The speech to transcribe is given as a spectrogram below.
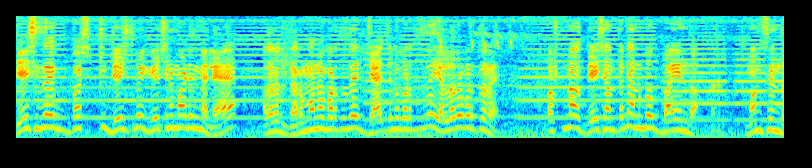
ದೇಶದ ಫಸ್ಟ್ ದೇಶದ ಬಗ್ಗೆ ಯೋಚನೆ ಮಾಡಿದ ಮೇಲೆ ಅದರಲ್ಲಿ ಧರ್ಮನೂ ಬರ್ತದೆ, ಜಾತಿನೂ ಬರ್ತದೆ, ಎಲ್ಲರೂ ಬರ್ತದೆ. ಫಸ್ಟ್ ನಾವು ದೇಶ ಅಂತಾನೆ ಅನ್ಬೋದು ಬಾಯಿಂದ, ಮನಸ್ಸಿಂದ.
